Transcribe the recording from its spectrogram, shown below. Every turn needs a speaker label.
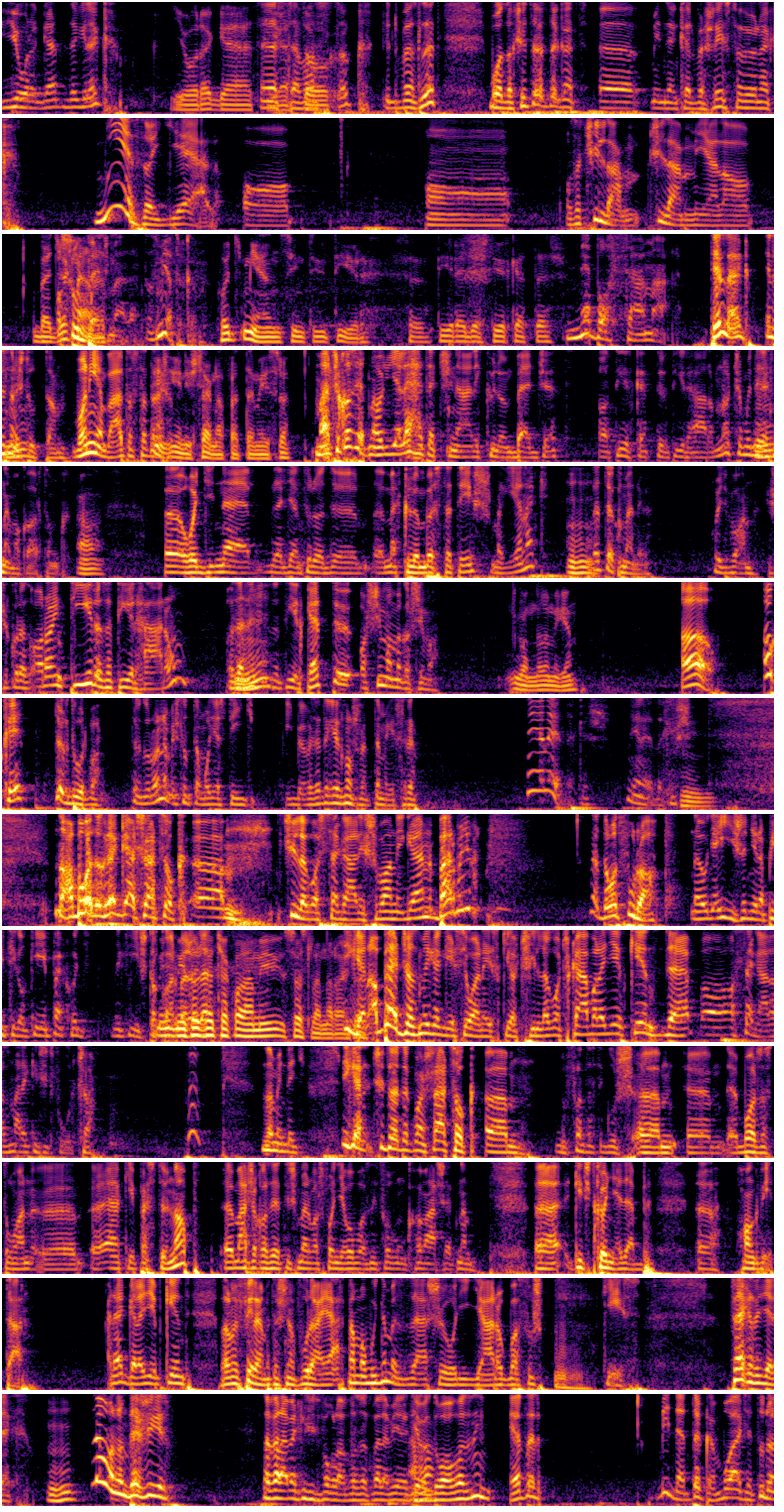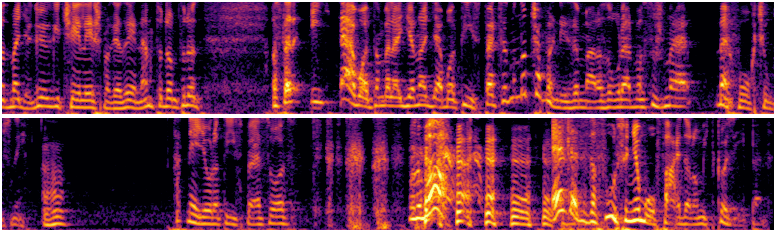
Speaker 1: Jó reggelt mindenkinek!
Speaker 2: Jó reggelt,
Speaker 1: Eh,
Speaker 2: sziasztok!
Speaker 1: Szevasztok! Üdvözlet! Boldog csütörtöket ö, minden kedves résztvevőnek! Mi ez a jel? A, a, az a csillám, csillám jel a, a subbadge
Speaker 2: mellett?
Speaker 1: mellett. Az mi a tököm?
Speaker 2: Hogy milyen szintű tír? Tír 1-es, tír 2-es?
Speaker 1: Ne basszál már! Tényleg? Én ezt nem is
Speaker 2: Mhm.
Speaker 1: tudtam. Van ilyen változtatás?
Speaker 2: Én, én is tegnap vettem észre.
Speaker 1: Már csak azért, mert ugye lehetett csinálni külön badge a tier 2, tier 3-nak, csak mi direkt
Speaker 2: Mhm.
Speaker 1: nem akartunk.
Speaker 2: Aha.
Speaker 1: Ö, hogy ne legyen, tudod, megkülönböztetés, meg ilyenek,
Speaker 2: Uh-huh.
Speaker 1: de tök menő, hogy van. És akkor az arany tier, az a tier 3, az
Speaker 2: Mhm.
Speaker 1: ezüst, az a tier 2, a sima meg a sima.
Speaker 2: Gondolom, igen.
Speaker 1: Oh, oké, okay. tök durva. Tök durva, nem is tudtam, hogy ezt így, így bevezetik, ezt most vettem észre. Ilyen érdekes, ilyen érdekes.
Speaker 2: Hmm.
Speaker 1: Na, boldog reggel, srácok! Um, csillagos szegál is van, igen. Bár mondjuk, nem tudom, ott fura. De ugye így is annyira picik a képek, hogy még ki is takar
Speaker 2: Mint, mint hogyha csak valami szösz lenne rajta.
Speaker 1: Igen, a badge az még egész jól néz ki a csillagocskával egyébként, de a, szegál az már egy kicsit furcsa. Hm. Na mindegy. Igen, csütörtök van, srácok. Um, fantasztikus, um, um, borzasztóan uh, elképesztő nap. Már csak azért is, mert most mondja, bobozni fogunk, ha másért nem. Kicsit könnyedebb hangvétel. Reggel egyébként valami félelmetesen furán jártam, amúgy nem ez az első, hogy így járok, basszus. Pff, kész. Felkelt a gyerek.
Speaker 2: Uh-huh.
Speaker 1: Nem mondom, de zsír. Legalább egy kicsit foglalkozok vele, mielőtt jövök dolgozni. Érted? Minden tökön boltja, tudod, megy a gőgicsélés, meg az én nem tudom, tudod. Aztán így el voltam vele egy ilyen nagyjából 10 percet, mondom, csak megnézem már az órát, basszus, mert meg fogok csúszni.
Speaker 2: Aha.
Speaker 1: Hát 4 óra 10 perc volt. Mondom, ha! Ez lehet ez a furcsa nyomó fájdalom itt középen.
